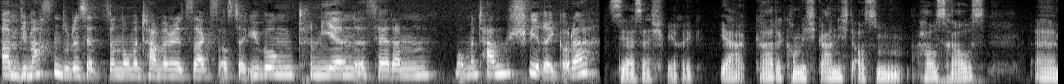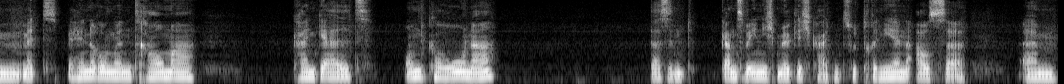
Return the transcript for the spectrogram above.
Ähm, wie machst du das jetzt dann momentan, wenn du jetzt sagst, aus der Übung trainieren ist ja dann momentan schwierig, oder? Sehr, sehr schwierig. Ja, gerade komme ich gar nicht aus dem Haus raus ähm, mit Behinderungen, Trauma, kein Geld und Corona. Da sind ganz wenig Möglichkeiten zu trainieren, außer ähm,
